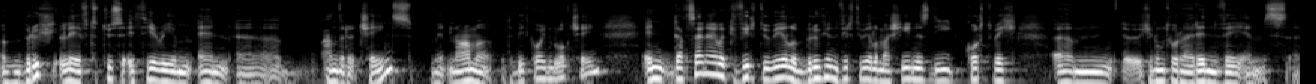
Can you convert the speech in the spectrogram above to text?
een brug leeft tussen Ethereum en uh, andere chains, met name de Bitcoin-blockchain. En dat zijn eigenlijk virtuele bruggen, virtuele machines die kortweg um, genoemd worden RenVM's. Uh,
